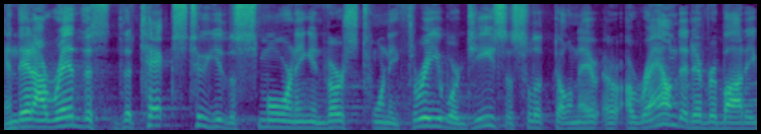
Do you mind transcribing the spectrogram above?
And then I read the text to you this morning in verse 23 where Jesus looked on around at everybody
